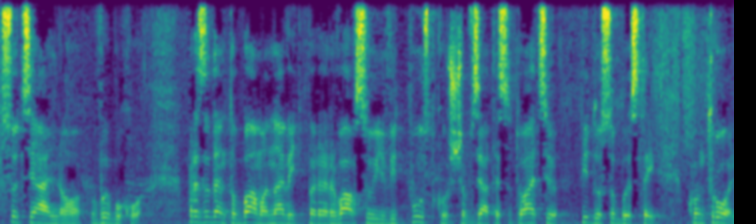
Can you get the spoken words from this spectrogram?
соціального вибуху. Президент Обама навіть перервав свою відпустку, щоб взяти ситуацію під особистий контроль.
